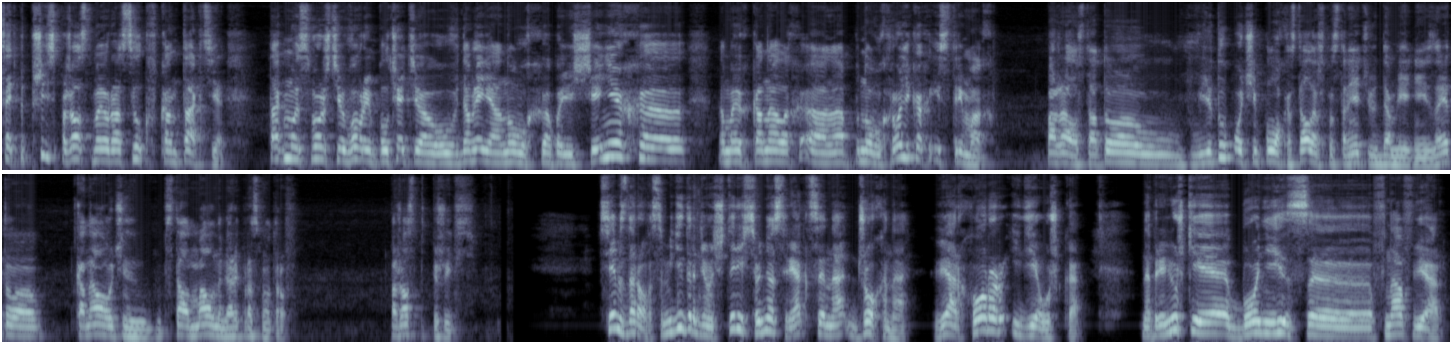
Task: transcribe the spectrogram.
Кстати, подпишитесь, пожалуйста, на мою рассылку ВКонтакте. Так вы сможете вовремя получать э, уведомления о новых оповещениях, э, о моих каналах, о новых роликах и стримах. Пожалуйста, а то в YouTube очень плохо стал распространять уведомления. Из-за этого канал очень стал мало набирать просмотров. Пожалуйста, подпишитесь. Всем здорово, с вами Гидр 94, сегодня у нас реакция на Джохана, VR-хоррор и девушка. На превьюшке Бонни из э, FNAF VR.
